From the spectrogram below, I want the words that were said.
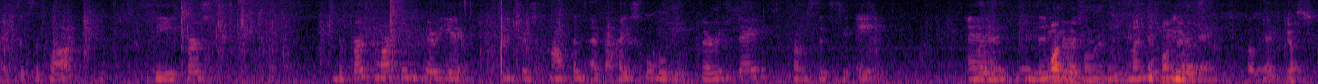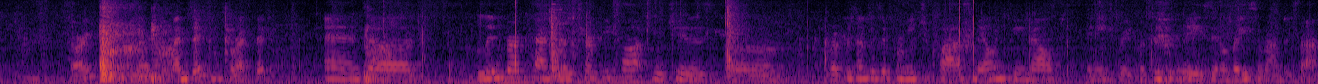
at six o'clock. The first, the first marking period teachers conference at the high school will be Thursday from six to eight. And Monday, Lindbergh- Maureen. Monday? Monday. Okay. Yes. sorry, I already amended it and corrected. And, uh, Lindbergh has their turkey trot, which is, uh, a representative from each class, male and female, in each grade participates in a race around the track.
